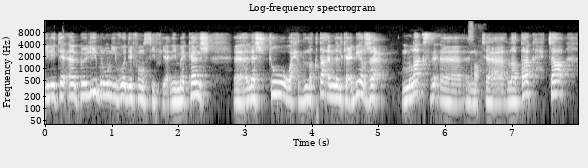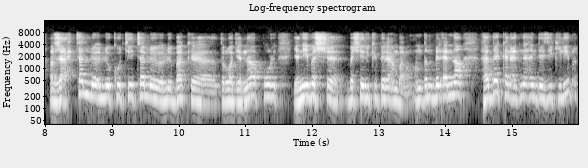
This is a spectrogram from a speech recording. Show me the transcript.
il était un peu libre au niveau défensif. يعني ما كانش الا شفتوا واحد اللقطة أن الكعبي رجع من l'axe نتاع l'attaque حتى رجع حتى le côté حتى le back droit ديالنا pour يعني باش باش ي récupérer un ballon نظن بأن هذا كان عندنا un déséquilibre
